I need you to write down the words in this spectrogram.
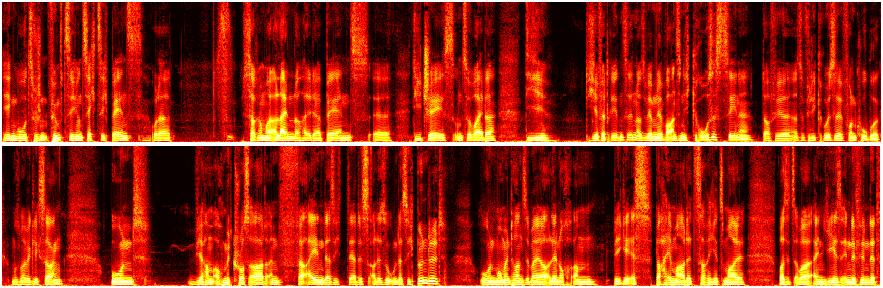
irgendwo zwischen 50 und 60 Bands oder ich sage mal Alleinunterhalter, Bands, äh, DJs und so weiter, die hier vertreten sind. Also wir haben eine wahnsinnig große Szene dafür, also für die Größe von Coburg, muss man wirklich sagen. Und wir haben auch mit CrossArt einen Verein, der sich, der das alles so unter sich bündelt. Und momentan sind wir ja alle noch am BGS beheimatet, sage ich jetzt mal, was jetzt aber ein jähes Ende findet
